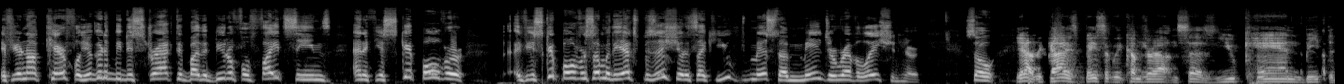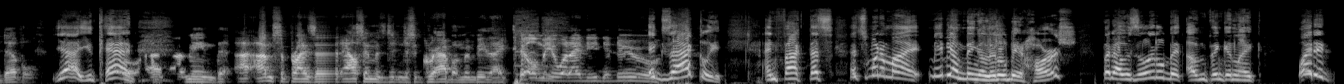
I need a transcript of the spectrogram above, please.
if you're not careful, you're going to be distracted by the beautiful fight scenes. And if you skip over, if you skip over some of the exposition, it's like you've missed a major revelation here. So yeah, the guy basically comes right out and says, "You can beat the devil." Yeah, you can. So, I, I, mean, I, am surprised that Al Simmons didn't just grab him and be like, "Tell me what I need to do." Exactly. In fact, that's that's one of my. Maybe I'm being a little bit harsh, but I was a little bit. I'm thinking like, why did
